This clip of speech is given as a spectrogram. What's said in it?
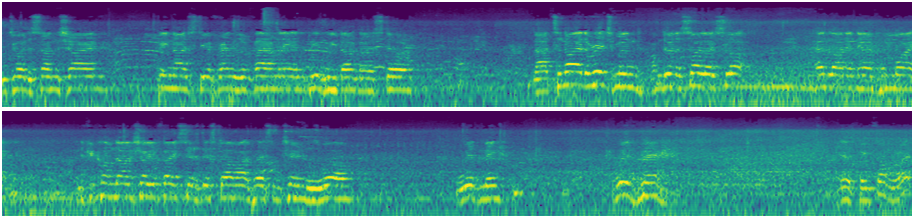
Enjoy the sunshine. Be nice to your friends and family and people you don't know still. Now tonight at the Richmond, I'm doing a solo slot, headlining the open mic. And if you come down and show your faces, this guy might play some tunes as well. With me. With me. Yeah, it's right?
